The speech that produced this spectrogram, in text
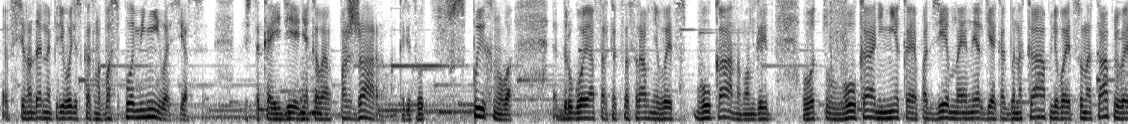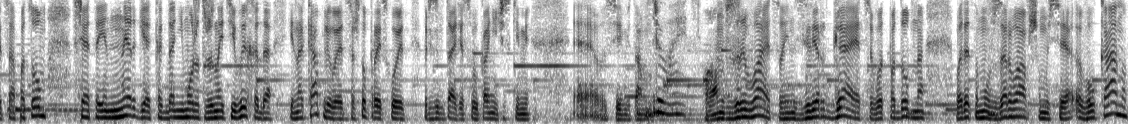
В синодальном переводе сказано, воспламенило сердце. То есть такая идея некого пожара. Он говорит, вот вспыхнуло. Другой автор как-то сравнивает с вулканом. Он говорит, вот в вулкане некая подземная энергия как бы накапливается, накапливается, а потом вся эта энергия, когда не может уже найти выхода и накапливается, что происходит в результате с вулканическими э, всеми там... Взрывается. Он взрывается, он извергается. Вот подобно вот этому взорвавшемуся вулкану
